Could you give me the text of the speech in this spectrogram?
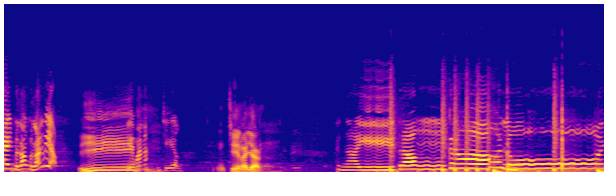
ឯងម្លឹងម្លឹងនេះអីច្រៀងមកណាច្រៀងច្រៀងអីយ៉ាង ថ្ងៃត្រង់ក្រលួច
